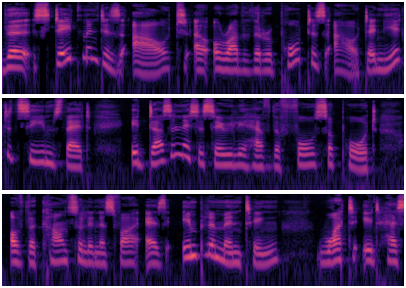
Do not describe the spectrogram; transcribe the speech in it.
the statement is out, uh, or rather, the report is out, and yet it seems that it doesn't necessarily have the full support of the council in as far as implementing what it has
